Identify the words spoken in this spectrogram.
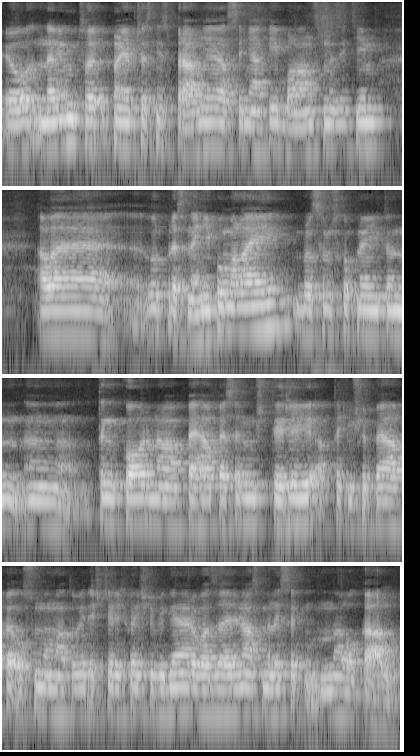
Jo. Nevím, co je úplně přesně správně, asi nějaký balans mezi tím, ale WordPress není pomalej, byl jsem schopný ten, eh, ten core na PHP 7.4 a teď už je PHP 8 a má to být ještě rychlejší vygenerovat za 11 milisekund na lokálu.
